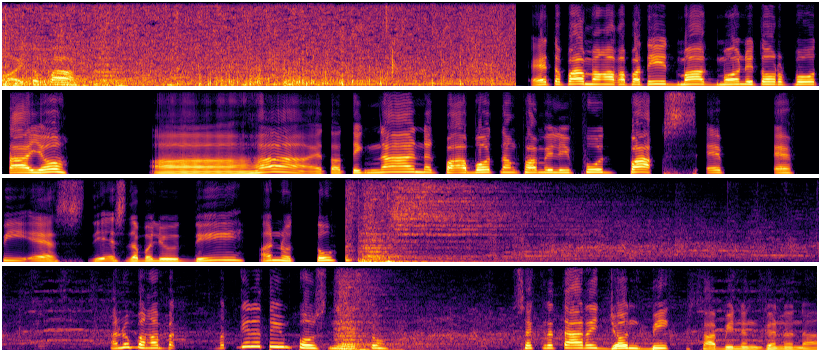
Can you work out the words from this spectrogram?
Oh, ito pa. Ito pa mga kapatid, mag-monitor po tayo. Aha, ito tingnan, nagpaabot ng Family Food Packs F FPS DSWD. Ano to? Ano ba nga? Ba't, ganito yung post nito? Secretary John Vic, sabi ng ganun ha.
